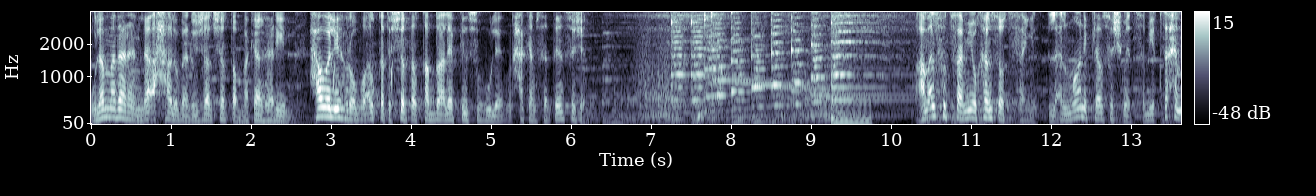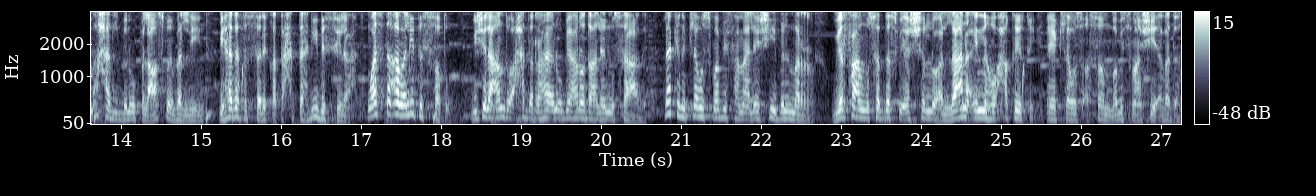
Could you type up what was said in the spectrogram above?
ولما دارين لقى حاله بين رجال شرطة بمكان غريب حاول يهرب وألقت الشرطة القبض عليه بكل سهولة وانحكم سنتين سجن. عام 1995 الألماني كلاوس شميتس بيقتحم أحد البنوك بالعاصمة برلين بهدف السرقة تحت تهديد السلاح. وأثناء عملية السطو بيجي لعنده أحد الرهائن وبيعرض عليه المساعدة. لكن كلاوس ما بيفهم عليه شيء بالمرة. وبيرفع المسدس بيأشر له اللعنة إنه حقيقي. إيه كلاوس أصم؟ ما بيسمع شيء أبدا.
